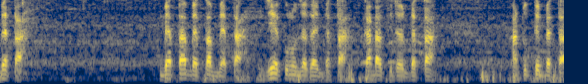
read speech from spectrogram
ব্যথা ব্যথা ব্যথা ব্যথা যে কোনো জায়গায় ব্যথা কাটা কাটাচিটার ব্যথা হাঁটুতে ব্যথা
